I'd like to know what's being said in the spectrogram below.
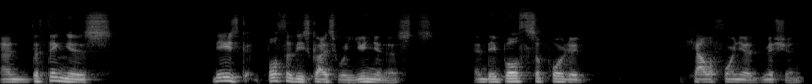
and the thing is, these both of these guys were unionists, and they both supported California admission.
